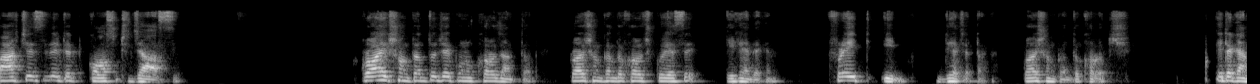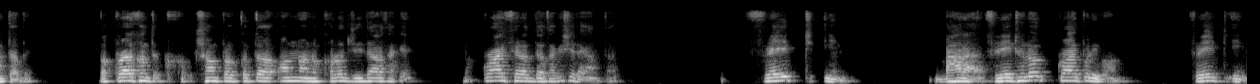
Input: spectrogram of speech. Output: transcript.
পারচেজ রিলেটেড কস্ট যা আছে, ক্রয় সংক্রান্ত যে কোনো খরচ আনতে হবে। ক্রয় সংক্রান্ত খরচ কই আছে? এখানে দেখেন ফ্রেট ইন দুই হাজার টাকা, ক্রয় সংক্রান্ত খরচ। এটাকে আনতে হবে, বা ক্রয় সম্পর্কিত অন্যান্য খরচ যদি দেওয়া থাকে, বা ক্রয় ফেরত দেওয়া থাকে, সেটাকে আনতে হবে। ফ্রেট ইন ভাড়া ফ্রেট হলো ক্রয় পরিবহন। ফ্রেট ইন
